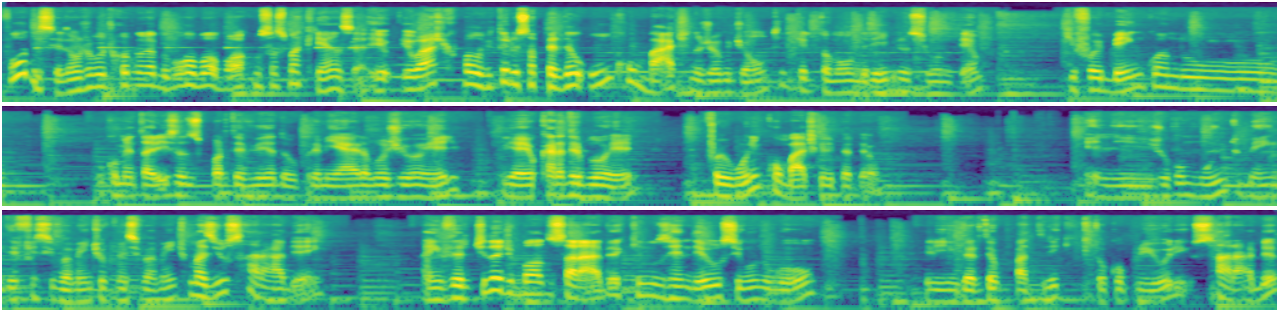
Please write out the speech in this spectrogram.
foda-se, ele não jogou de corpo no Gabigol, roubou a bola como se fosse uma criança. Eu, eu acho que o Paulo Vitor só perdeu um combate no jogo de ontem, que ele tomou um drible no segundo tempo, que foi bem quando o comentarista do Sport TV, do Premiere, elogiou ele, e aí o cara driblou ele. Foi o único combate que ele perdeu. Ele jogou muito bem defensivamente e ofensivamente, mas e o Sarabia, hein? A invertida de bola do Sarabia que nos rendeu o segundo gol. Ele inverteu pro Patrick, que tocou pro Yuri. O Sarabia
